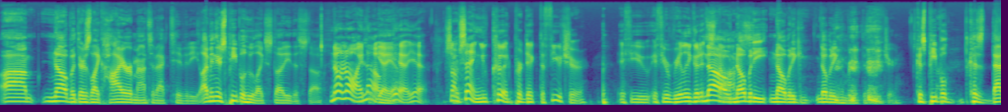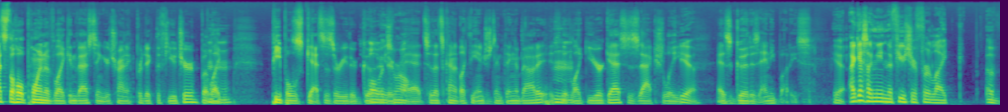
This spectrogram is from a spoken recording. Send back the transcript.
Um, no, but there's like higher amounts of activity. I mean, there's people who like study this stuff. No, no, I know. yeah, yeah, yeah. yeah, So I'm saying you could predict the future if you if you're really good at No, stocks. nobody, nobody can, nobody can predict the future because people, because that's the whole point of like investing. You're trying to predict the future, but like people's guesses are either good Mm-hmm. Always or they're wrong. Mm-hmm. bad. So that's kind of like the interesting thing about it is that like your guess is actually Yeah. as good as anybody's. Yeah, I guess I mean the future for like of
